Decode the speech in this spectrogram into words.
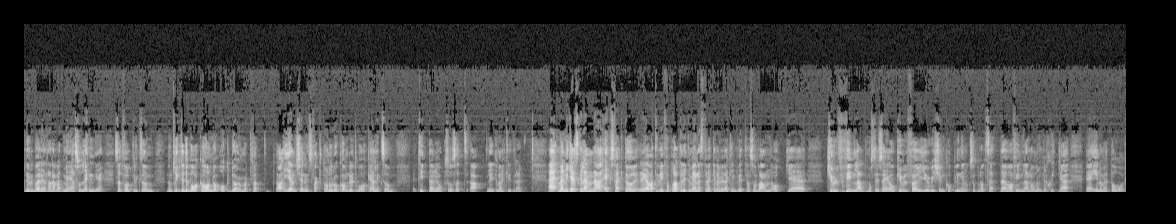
det är väl bara det att han har varit med så länge så att folk liksom, de tryckte tillbaka honom och Dermot för att, ja, igenkänningsfaktorn och då kom det tillbaka liksom tittare också så att, ja, lite märkligt det där. Nej, men vi kanske ska lämna X-Factor. Vi får prata lite mer nästa vecka när vi verkligen vet vem som vann och eh, Kul för Finland måste jag säga och kul för Eurovision-kopplingen också på något sätt. Där har Finland någon de kan skicka eh, inom ett par år.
